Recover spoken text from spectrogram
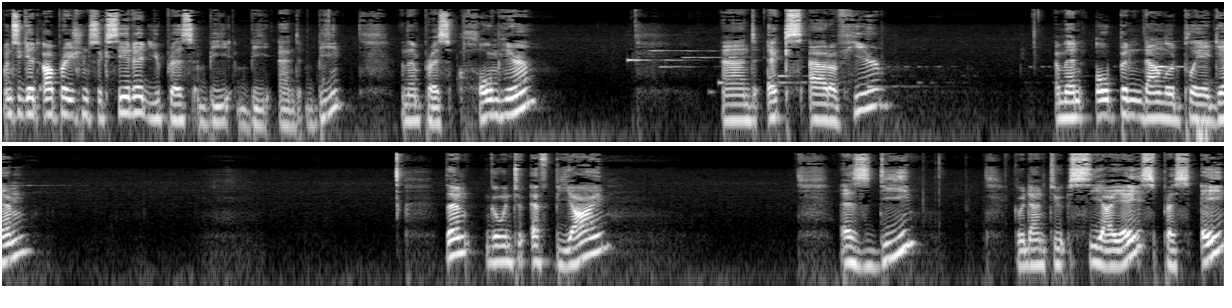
Once you get operation succeeded, you press B, B, and B, and then press home here, and X out of here, and then open download play again. Then go into FBI, SD, go down to CIAs, press A,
